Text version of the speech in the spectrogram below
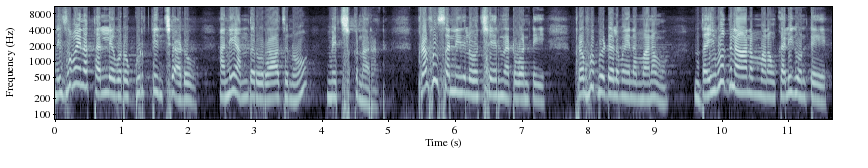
నిజమైన తల్లి ఎవరో గుర్తించాడు అని అందరూ రాజును మెచ్చుకున్నారంట. ప్రభు సన్నిధిలో చేరినటువంటి ప్రభు బిడ్డలమైన మనం దైవ జ్ఞానం మనం కలిగి ఉంటే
